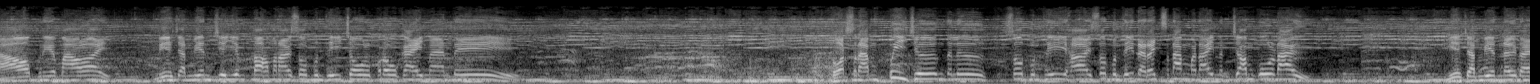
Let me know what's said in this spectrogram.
អោបគ្នាមកហើយមាសច័ន្ទមានជាយាមដោះមិនឲ្យសុតបុទ្ធីចូលប្រោកែងបានទេគាត់ស្ដាំពីរជើងទៅលើសុតបុន្ធីហើយសុតបុន្ធីដែលរិចស្ដាំម្ដាយមិនចំគោលដៅ មានចាំមាននៅតែ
